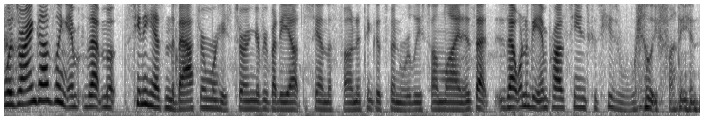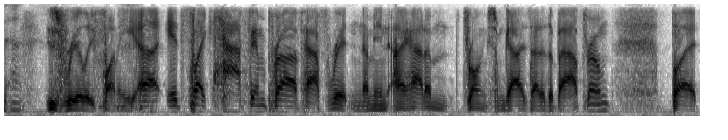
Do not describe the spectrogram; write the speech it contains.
was Ryan Gosling that mo- scene he has in the bathroom where he's throwing everybody out to stay on the phone? I think that's been released online. Is that is that one of the improv scenes? Because he's really funny in that. He's really funny. Uh, it's like half improv, half written. I mean, I had him throwing some guys out of the bathroom, but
